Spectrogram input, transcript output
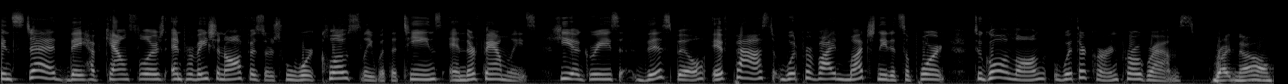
Instead, they have counselors and probation officers who work closely with the teens and their families. He agrees this bill, if passed, would provide much needed support to go along with their current programs. Right now,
